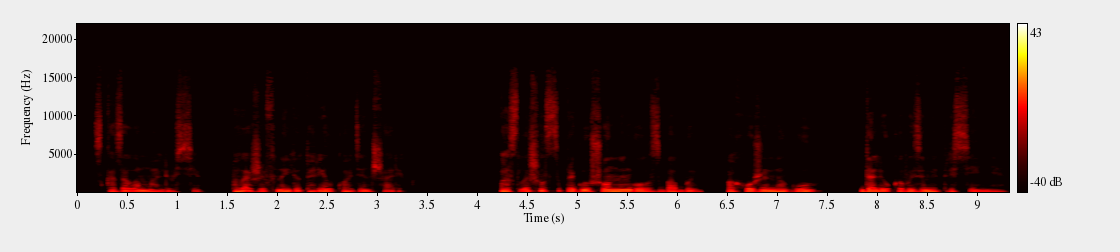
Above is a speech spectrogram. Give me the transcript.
— сказала ма Люси, положив на ее тарелку один шарик. Послышался приглушенный голос бабы, похожий на гул далекого землетрясения.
